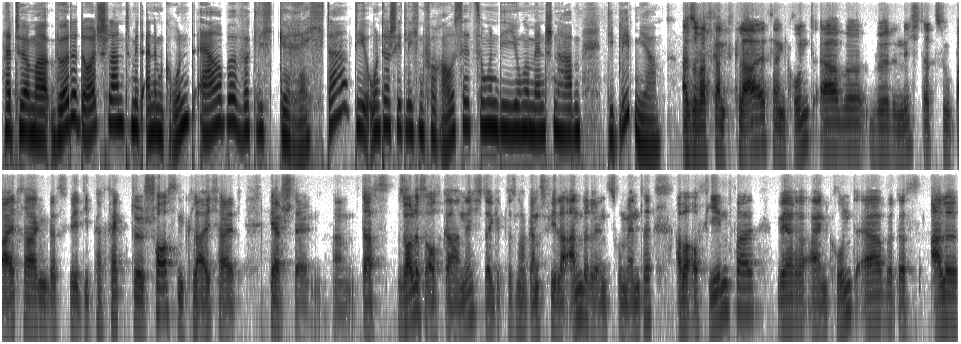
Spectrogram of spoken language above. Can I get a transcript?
Herr Türmer, würde Deutschland mit einem Grunderbe wirklich gerechter? Die unterschiedlichen Voraussetzungen, die junge Menschen haben, die blieben ja. Also was ganz klar ist, ein Grunderbe würde nicht dazu beitragen, dass wir die perfekte Chancengleichheit herstellen. Ähm, das soll es auch gar nicht. Da gibt es noch ganz viele andere Instrumente. Aber auf jeden Fall wäre ein Grunderbe, das alle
